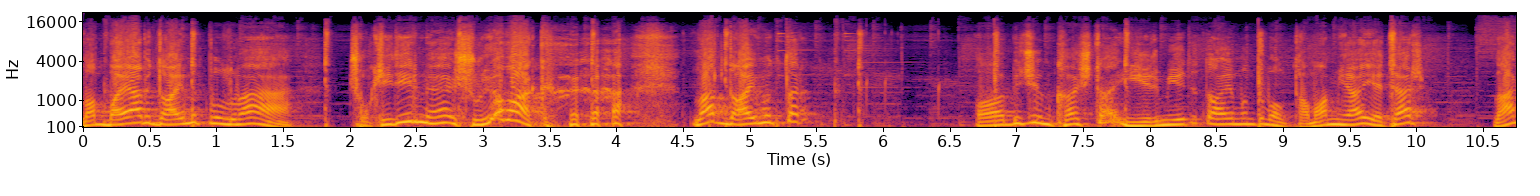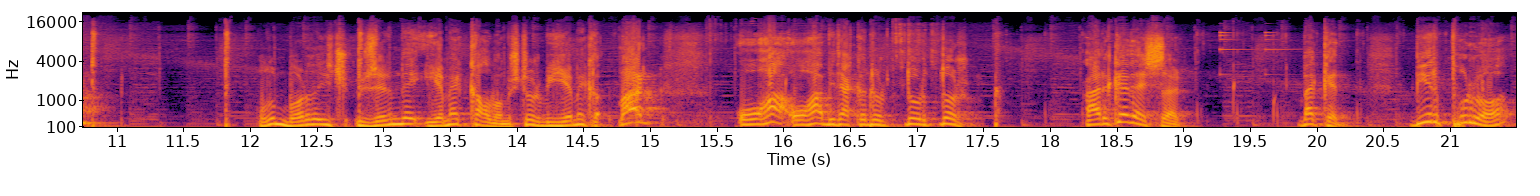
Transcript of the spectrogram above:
Lan bayağı bir diamond buldum ha. Çok iyi değil mi? Şuraya bak. Lan diamondlar. Abicim kaçta? 27 diamond'ım oldu. Tamam ya yeter. Lan Oğlum bu arada hiç üzerimde yemek kalmamış. Dur bir yemek... Lan! Oha oha bir dakika dur dur dur. Arkadaşlar bakın bir pro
